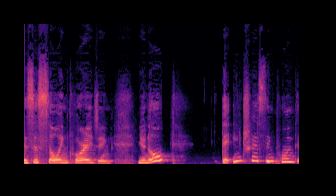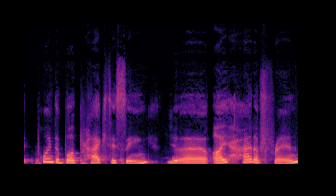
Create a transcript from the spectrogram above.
This is so encouraging. You know, the interesting point point about practicing. Uh, I had a friend,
